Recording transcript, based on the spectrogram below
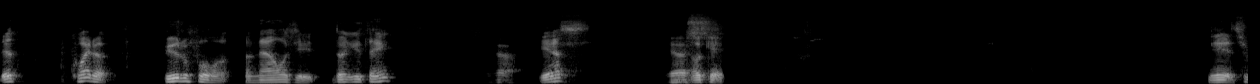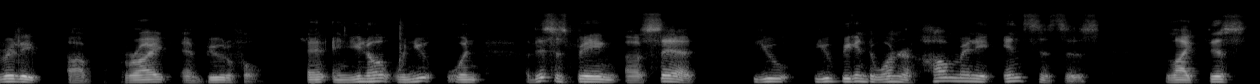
It's quite a beautiful analogy, don't you think? Yeah. Yes? Yes. Okay. Yeah, it's really uh, bright and beautiful. And and you know when you when this is being uh, said, you you begin to wonder how many instances like this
